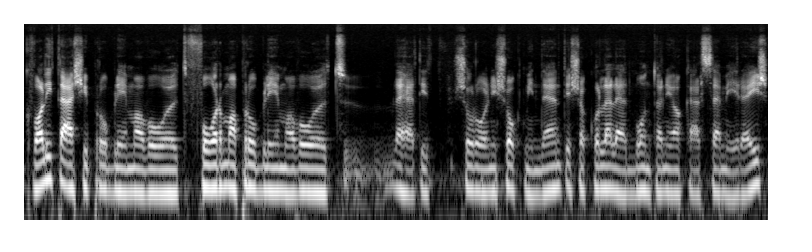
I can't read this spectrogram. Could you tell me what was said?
kvalitási probléma volt, forma probléma volt, lehet itt sorolni sok mindent, és akkor le lehet bontani akár személyre is,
